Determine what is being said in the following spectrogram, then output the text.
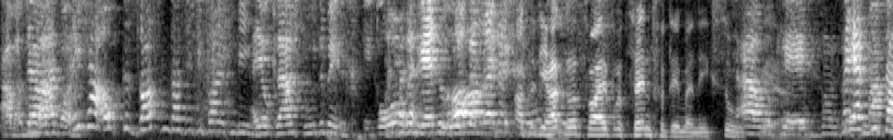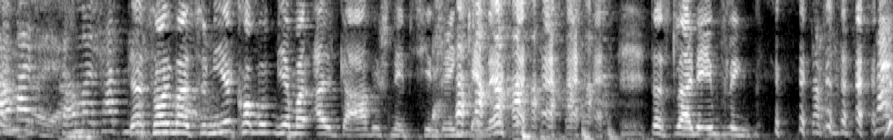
Aber so Der hat von. sicher auch gesoffen, dass sich die Balken biegen. Ja klar. Gegorene Studenmilch. Also die hat nur 2%, von dem er nicht so Ah, okay. Naja gut, damals, naja. damals hatten Der soll mal zu mir kommen und mir mal Algarve-Schnäpschen trinken, ne? Das kleine Impfling. Das, nein,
